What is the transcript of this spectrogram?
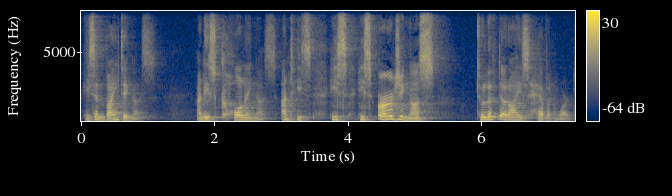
he's inviting us and He's calling us and He's, he's, he's urging us to lift our eyes heavenward.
